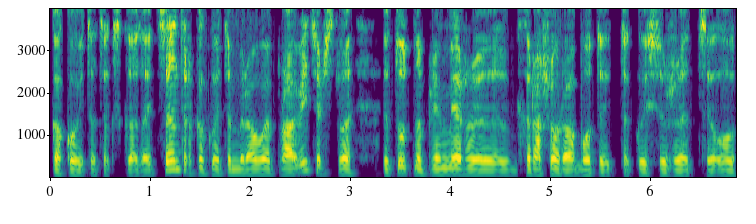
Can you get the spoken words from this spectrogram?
какой-то, так сказать, центр, какое-то мировое правительство. И тут, например, э, хорошо работает такой сюжет о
